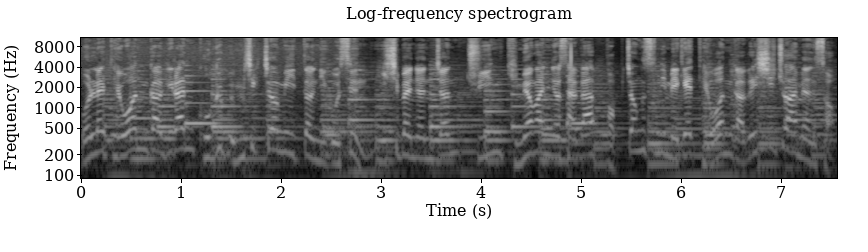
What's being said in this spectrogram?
원래 대원각이란 고급 음식점이 있던 이곳은 20여 년 전 주인 김영한 여사가 법정 스님에게 대원각을 시주하면서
